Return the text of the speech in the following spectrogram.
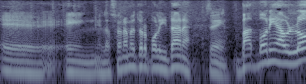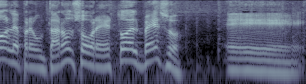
eh, en, en la zona metropolitana. Sí. Bad Bunny habló, le preguntaron sobre esto del beso. Eh,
